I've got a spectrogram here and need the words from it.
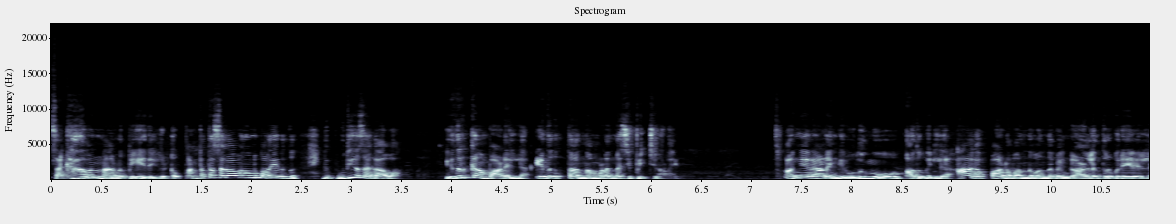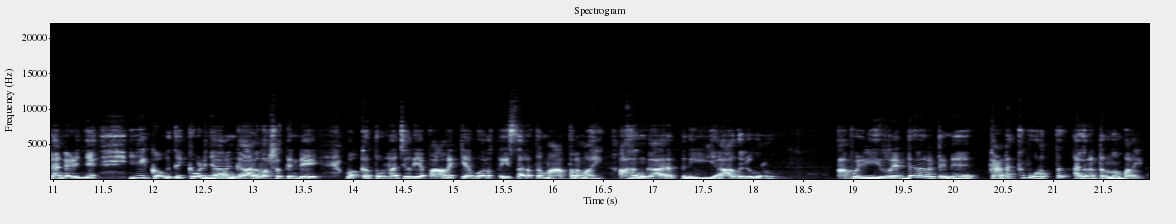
സഖാവെന്നാണ് പേര് കേട്ടോ. പണ്ടത്തെ സഖാവെന്നൊന്നും പറയരുത്. ഇത് പുതിയ സഖാവ. എതിർക്കാൻ പാടില്ല. എതിർത്താൽ നമ്മളെ നശിപ്പിച്ചു കളയും. അങ്ങേരാണെങ്കിൽ ഒതുങ്ങുമോ അതുമില്ല. ആകപ്പാട് വന്ന് വന്ന് ബംഗാളിലും ത്രിപുരയിലും എല്ലാം കഴിഞ്ഞ് ഈ തെക്ക് പടിഞ്ഞാറൻ കാലവർഷത്തിന്റെ വക്കത്തുള്ള ചെറിയ പാവയ്ക്ക പോലത്തെ ഈ സ്ഥലത്ത് മാത്രമായി അഹങ്കാരത്തിന് യാതൊരു കുറവുമില്ല. അപ്പോൾ ഈ റെഡ് അലർട്ടിന് കടക്ക് പുറത്ത് അലർട്ടെന്നും പറയും.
